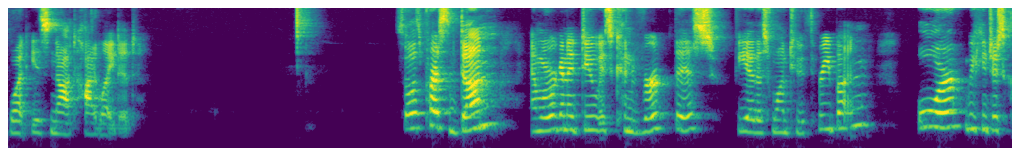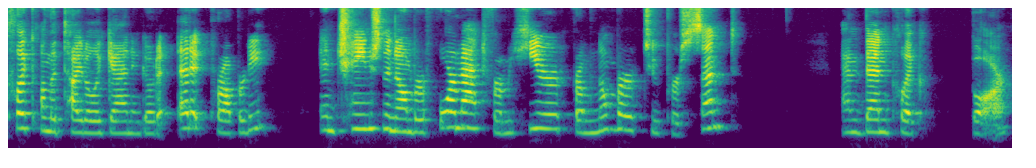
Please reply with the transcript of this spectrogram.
what is not highlighted. So let's press done. And what we're gonna do is convert this via this one, two, three button, Or we can just click on the title again and go to edit property and change the number format from here from number to percent and then click bar.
